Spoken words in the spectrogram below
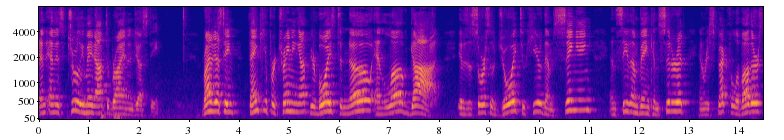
and, and it's truly made out to Brian and Justine. Brian and Justine, thank you for training up your boys to know and love God. It is a source of joy to hear them singing and see them being considerate and respectful of others.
